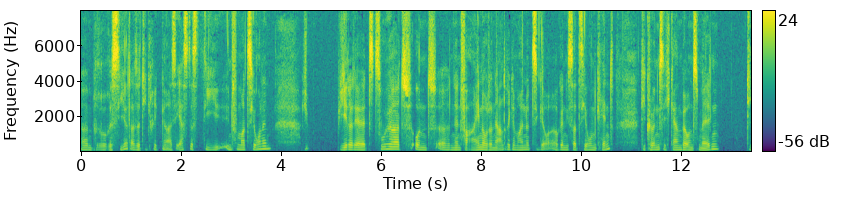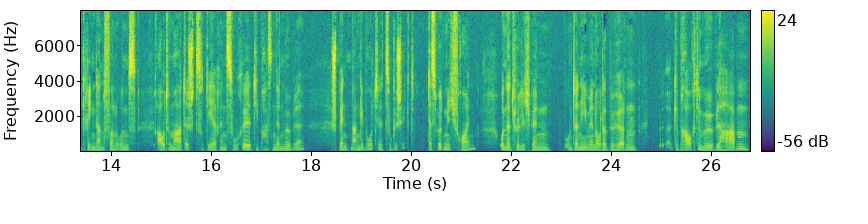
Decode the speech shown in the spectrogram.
äh, priorisiert, also die kriegen als erstes die Informationen. Jeder, der jetzt zuhört und äh, einen Verein oder eine andere gemeinnützige Organisation kennt, die können sich gern bei uns melden. Die kriegen dann von uns automatisch zu deren Suche die passenden Möbel, Spendenangebote zugeschickt. Das würde mich freuen. Und natürlich, wenn Unternehmen oder Behörden äh, gebrauchte Möbel haben,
